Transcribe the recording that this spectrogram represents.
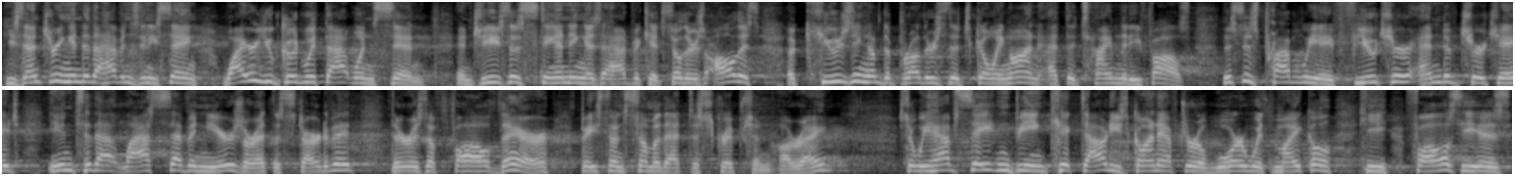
He's entering into the heavens and he's saying, Why are you good with that one sin? And Jesus standing as advocate. So there's all this accusing of the brothers that's going on at the time that he falls. This is probably a future end of church age into that last last seven years or at the start of it, there is a fall there based on some of that description, all right? So we have Satan being kicked out. He's gone after a war with Michael. He falls, he is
